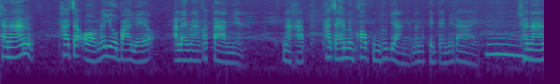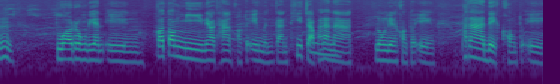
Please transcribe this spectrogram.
ฉะนั้นถ้าจะออกนโยบายหรืออะไรมาก็ตามเนี่ยนะครับถ้าจะให้มันครอบคลุมทุกอย่างเนี่ยมันเป็นไปไม่ได้อืมฉะนั้นตัวโรงเรียนเองก็ต้องมีแนวทางของตัวเองเหมือนกัน ที่จะพัฒนาโรงเรียนของตัวเอง พัฒนาเด็กของตัวเอง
